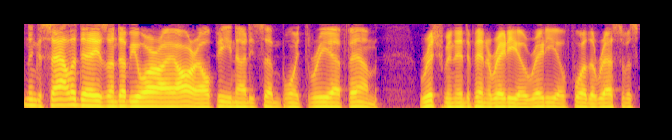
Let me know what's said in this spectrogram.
listening to Salad Days on WRIR LP 97.3 FM, Richmond Independent Radio, radio for the rest of us.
